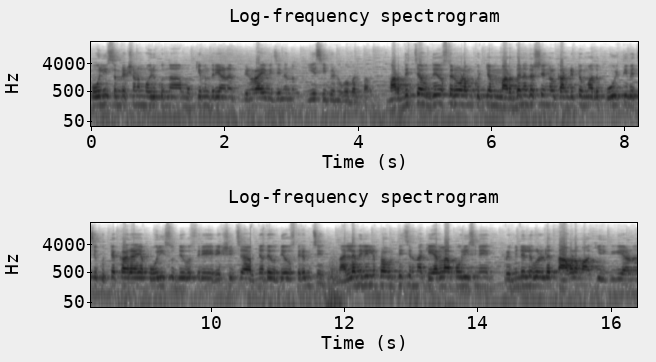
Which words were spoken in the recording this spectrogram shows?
പോലീസ് സംരക്ഷണം ഒരുക്കുന്ന മുഖ്യമന്ത്രിയാണ് പിണറായി വിജയനെന്നും എ സി വേണുഗോപാൽ പറഞ്ഞു. മർദ്ദിച്ച ഉദ്യോഗസ്ഥരോളം കുറ്റം മർദ്ദന ദൃശ്യങ്ങൾ കണ്ടിട്ടും അത് പൂഴ്ത്തിവെച്ച് കുറ്റക്കാരായ പോലീസ് ഉദ്യോഗസ്ഥരെ രക്ഷിച്ച ഉന്നത ഉദ്യോഗസ്ഥരും ചെയ്തു. നല്ല നിലയിൽ പ്രവർത്തിച്ചിരുന്ന കേരള പോലീസിനെ ക്രിമിനലുകളുടെ താവളമാക്കിയിരിക്കുകയാണ്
